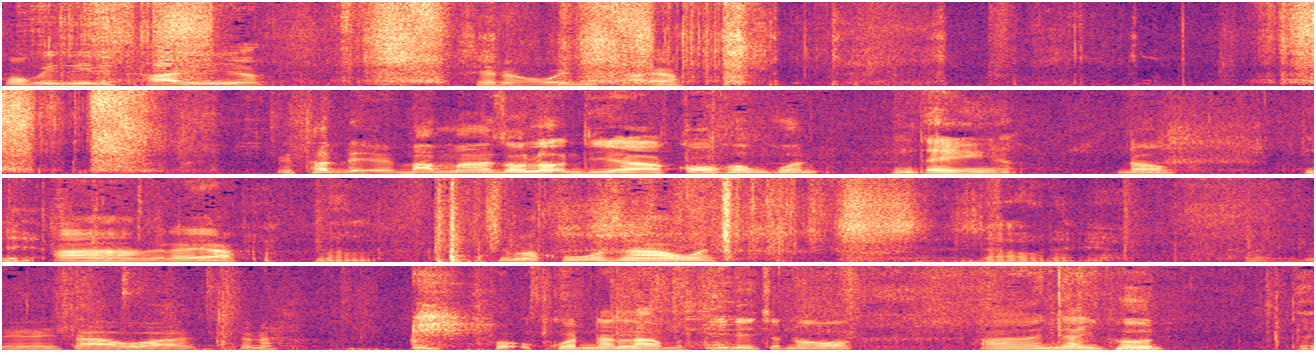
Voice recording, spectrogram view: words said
Có cái gì để thái nhỉ? Xem nào có cái gì thái không? Cái thất để băm à, rau lợn thì à, có không quân? Đây anh ạ. Đâu? Đây. à cái đấy à? Vâng. Nhưng mà không có dao ấy. Dao Đấy, lấy lấy dao à, xem nào. Hộ quân đang làm một tí để cho nó à, nhanh hơn. Dạ.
